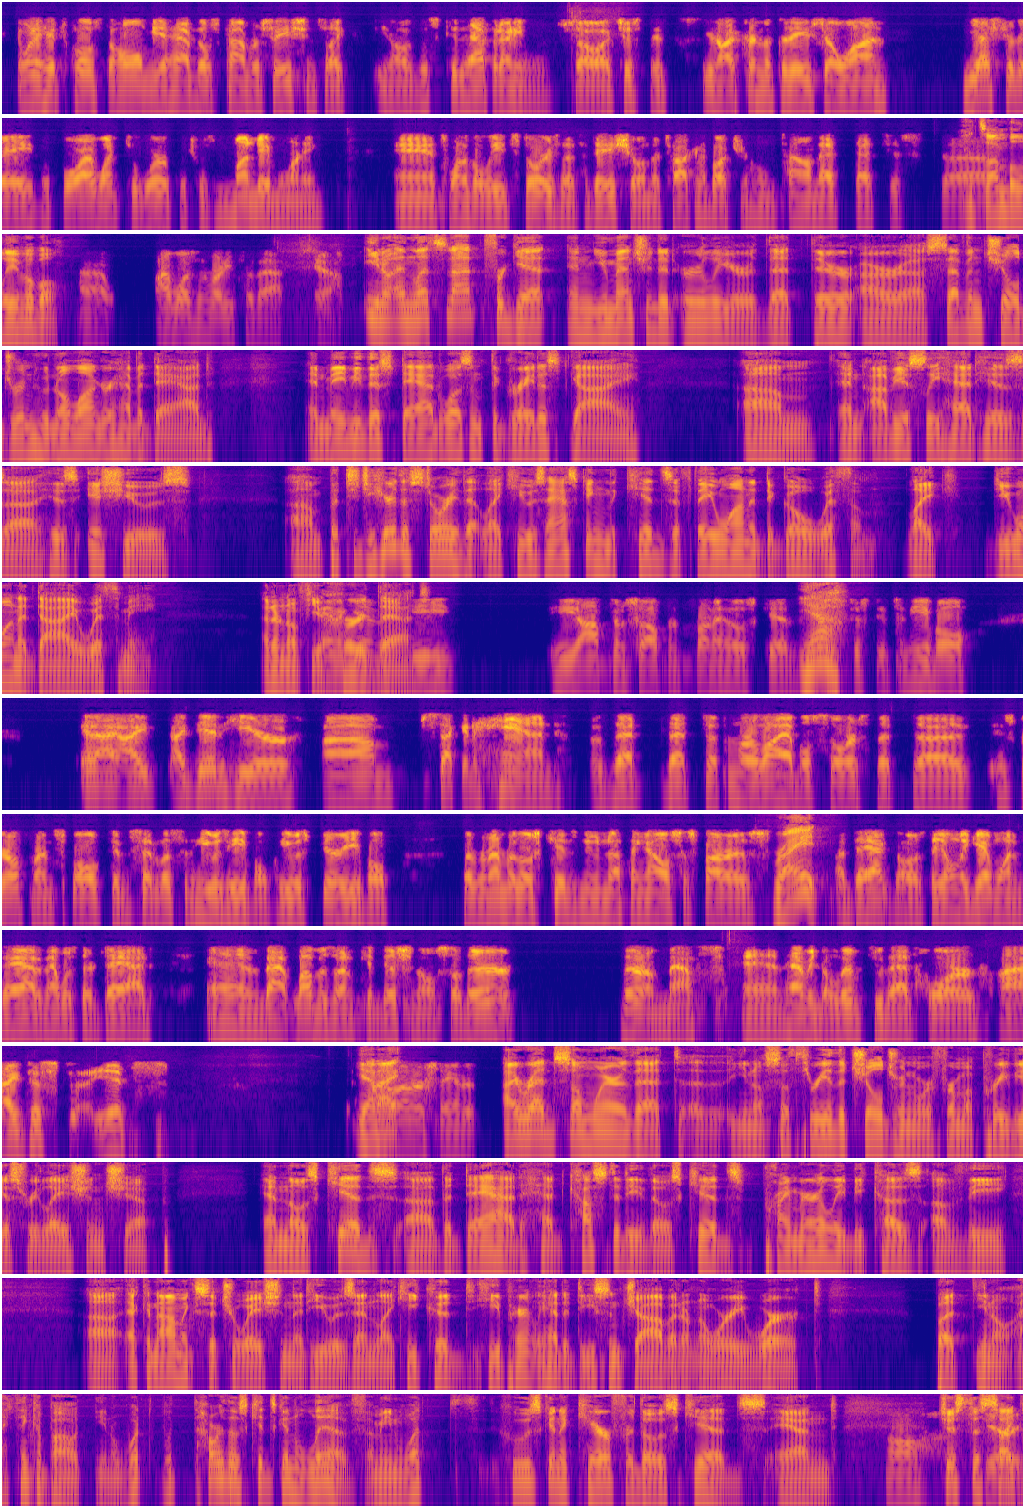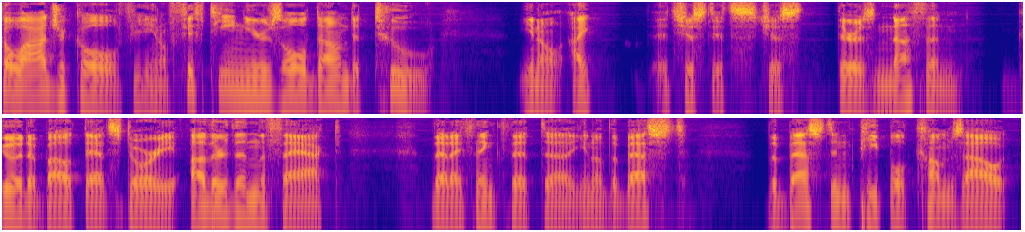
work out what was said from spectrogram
and when it hits close to home, you have those conversations like, you know, this could happen anywhere. So it's just, it's, you know, I turned the Today Show on yesterday before I went to work, which was Monday morning. And it's one of the lead stories on the Today Show, and they're talking about your hometown. That that just uh, it's unbelievable. I, I wasn't ready for that. Yeah. You know, and let's not forget, and you mentioned it earlier, that there are uh, seven children who no longer have a dad. And maybe this dad wasn't the greatest guy, um, and obviously had his uh, his issues. Um, but did you hear the story that like he was asking the kids if they wanted to go with him? Like, do you want to die with me? I don't know if you and heard again, that. He he offed himself in front of those kids. Yeah, it's just it's an evil and I, I, I did hear um, secondhand that that uh, from a reliable source that uh, his girlfriend spoke and said, "Listen, he was evil. He was pure evil." But remember, those kids knew nothing else as far as right a dad goes. They only get one dad, and that was their dad, and that love is unconditional. So they're they're a mess, and having to live through that horror, I just it's yeah, I don't I, understand it. I read somewhere that uh, you know, so three of the children were from a previous relationship, and those kids, uh, the dad had custody of those kids primarily because of the uh, economic situation that he was in. Like he could, he apparently had a decent job. I don't know where he worked, but you know, I think about you know what what how are those kids going to live? I mean, what who's going to care for those kids and oh, just the scary. psychological you know 15 years old down to 2 you know i it's just it's just there is nothing good about that story other than the fact that i think that uh, you know the best the best in people comes out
